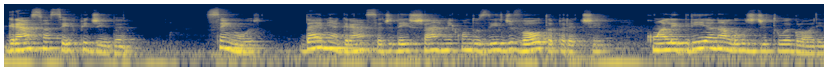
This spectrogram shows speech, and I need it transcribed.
Graça a ser pedida. Senhor, dai-me a graça de deixar-me conduzir de volta para ti, com alegria na luz de tua glória.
